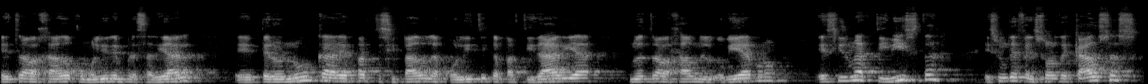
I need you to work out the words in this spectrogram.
he trabajado como líder empresarial, eh, pero nunca he participado en la política partidaria, no he trabajado en el gobierno, he sido un activista, he sido un defensor de causas,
